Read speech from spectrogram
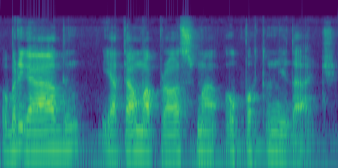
Obrigado e até uma próxima oportunidade.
